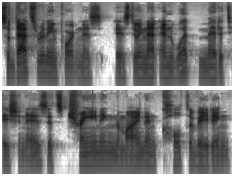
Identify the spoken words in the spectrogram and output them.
So that's really important is is doing that. And what meditation is, it's training the mind and cultivating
